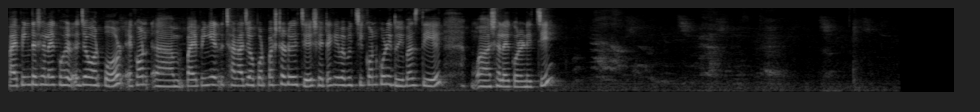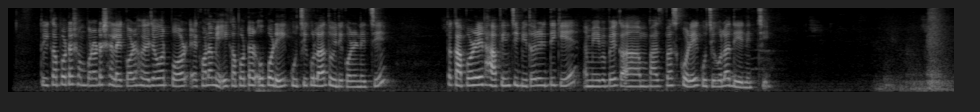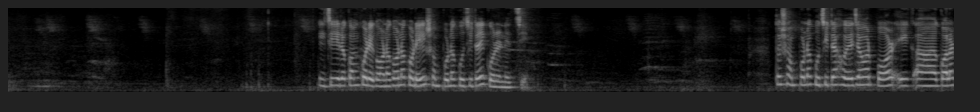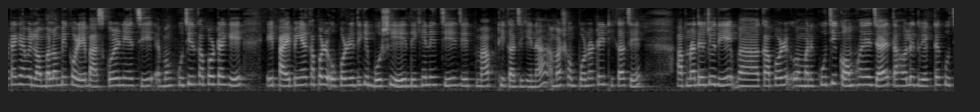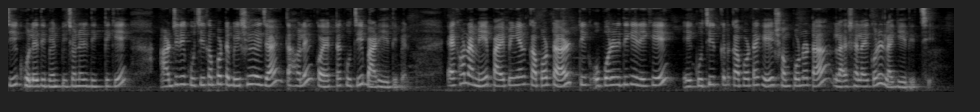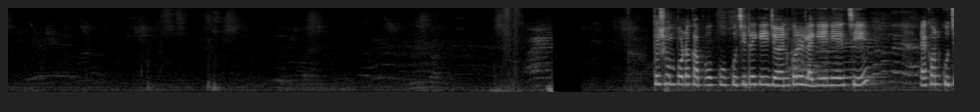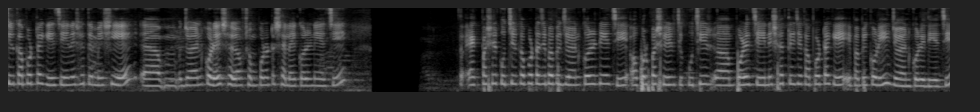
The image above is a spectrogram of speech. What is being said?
পাইপিংটা সেলাই করে যাওয়ার পর এখন পাইপিংয়ের ছাড়া যে অপর পাশটা রয়েছে সেটাকে এভাবে চিকন করে দুই বাস দিয়ে সেলাই করে নিচ্ছি। তো এই কাপড়টা সম্পূর্ণটা সেলাই করা হয়ে যাওয়ার পর এখন আমি এই কাপড়টার উপরেই কুচিগুলা তৈরি করে নিচ্ছি। তো কাপড়ের হাফ ইঞ্চি ভিতরের দিকে আমি এভাবে বাস বাস করে কুচিগুলা দিয়ে নিচ্ছি। এই যে এরকম করে ঘন ঘন করে সম্পূর্ণ কুচিটাই করে নিচ্ছি। তো সম্পূর্ণ কুচিটা হয়ে যাওয়ার পর এই গলাটাকে আমি লম্বালম্বি করে বাস করে নিয়েছি এবং কুচির কাপড়টাকে এই পাইপিংয়ের কাপড়ের উপরের দিকে বসিয়ে দেখে নিচ্ছি যে মাপ ঠিক আছে কি না। আমার সম্পূর্ণটাই ঠিক আছে। আপনাদের যদি কাপড় মানে কুচি কম হয়ে যায় তাহলে দু একটা কুচি খুলে দিবেন পিছনের দিক থেকে। আর যদি কুচির কাপড়টা বেশি হয়ে যায় তাহলে কয়েকটা কুচি বাড়িয়ে দিবেন। এখন আমি পাইপিংয়ের কাপড়টার ঠিক উপরের দিকে রেখে এই কুচির কাপড়টাকে সম্পূর্ণটা সেলাই করে লাগিয়ে দিচ্ছি। তো সম্পূর্ণ কাপড় কুচিটাকেই জয়েন করে লাগিয়ে নিয়েছি। এখন কুচির কাপড়টাকে চেনের সাথে মিশিয়ে জয়েন করে সম্পূর্ণটা সেলাই করে নিয়েছি। তো এক পাশের কুচির কাপড়টা যেভাবে জয়েন করে নিয়েছি, অপর পাশের যে কুচির পরে চেইনের সাথে যে কাপড়টাকে এভাবে করেই জয়েন করে দিয়েছি।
